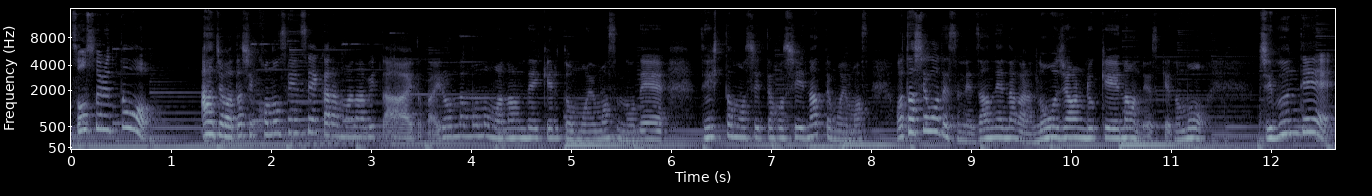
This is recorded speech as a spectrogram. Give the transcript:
そうするとあじゃあ私この先生から学びたいとかいろんなものを学んでいけると思いますので是非とも知ってほしいなって思います。私はですね残念ながらノージャンル系なんですけども自分で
